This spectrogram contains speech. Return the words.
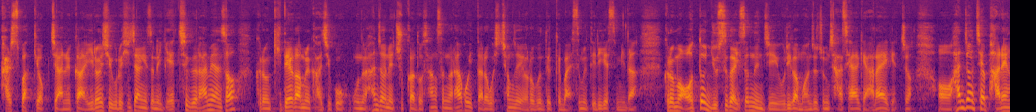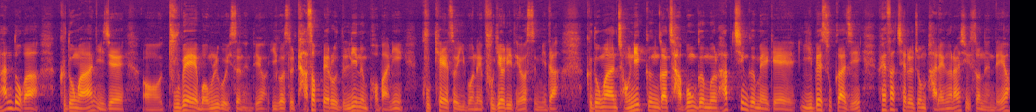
갈 수밖에 없지 않을까 이런 식으로 시장에서는 예측을 하면서 그런 기대감을 가지고 오늘 한전의 주가도 상승을 하고 있다라고 시청자 여러분들께 말씀을 드리겠습니다. 그러면 어떤 뉴스가 있었는지 우리가 먼저 좀 자세하게 알아야겠죠. 어, 한전체 발행 한도가 그동안 이제 어, 두 배에 머물고 있었는데요. 이것을 다섯 배로 늘리는 법안이 국회에서 이번에 부결이 되었습니다. 그동안 적립금과 자본금을 합친 금액의 2배수까지 회사채를 좀 발행을 할 수 있었는데요.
